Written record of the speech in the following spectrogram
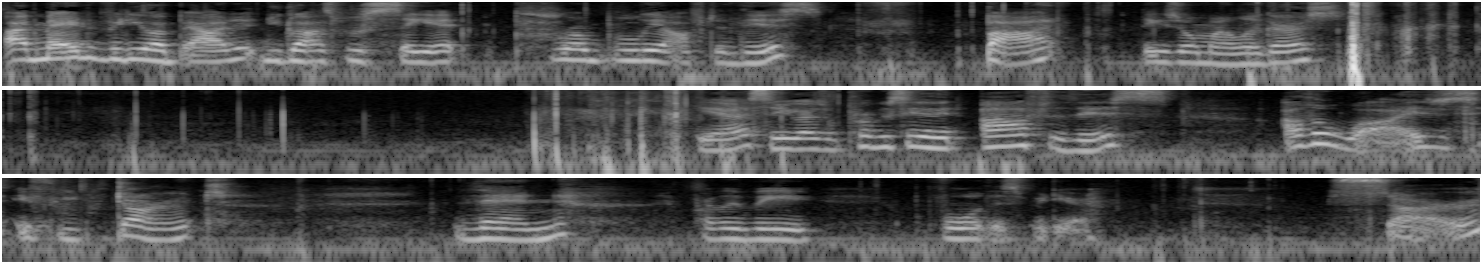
I made a video about it. You guys will see it probably after this. But these are my Legos. Yeah, so you guys will probably see it after this. Otherwise, if you don't, then probably be for this video. So,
